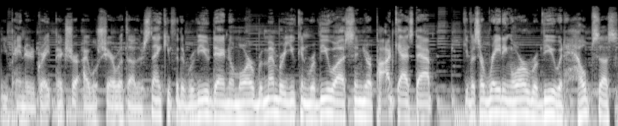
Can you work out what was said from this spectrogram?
You painted a great picture. I will share with others. Thank you for the review, Daniel Moore. Remember, you can review us in your podcast app. Give us a rating or a review. It helps us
